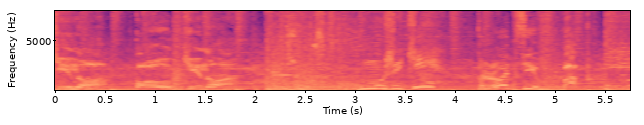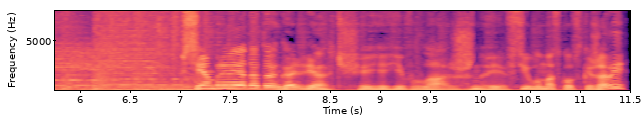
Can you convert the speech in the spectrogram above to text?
кино! Пол кино! Мужики, Против баб! Всем привет, это горячее и влажное в силу московской жары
